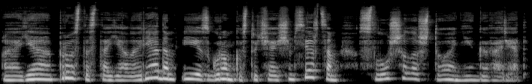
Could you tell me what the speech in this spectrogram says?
А я просто стояла рядом и с громко стучащим сердцем слушала, что они говорят.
